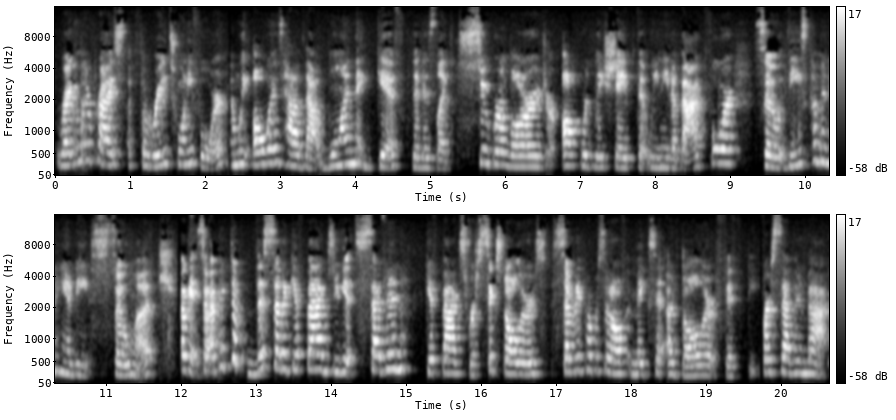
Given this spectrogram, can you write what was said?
regular price $3.24 and we always have that one gift that is like super large or awkwardly shaped that we need a bag for so these come in handy so much. Okay, so I picked up this set of gift bags. You get seven gift bags for $6. 75% off makes it $1.50 for seven bags.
